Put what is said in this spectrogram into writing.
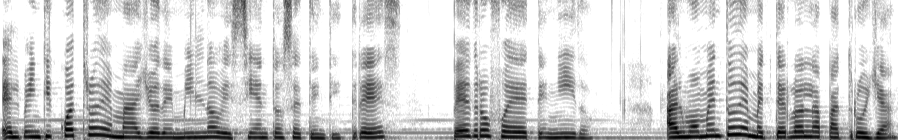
El 24 de mayo de 1973, Pedro fue detenido. Al momento de meterlo a la patrulla,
